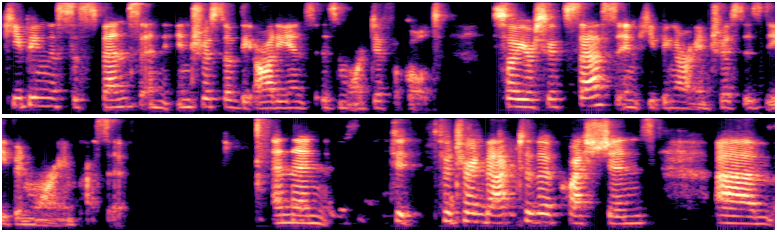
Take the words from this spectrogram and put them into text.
keeping the suspense and interest of the audience is more difficult. So your success in keeping our interest is even more impressive. And then to, to turn back to the questions, um,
